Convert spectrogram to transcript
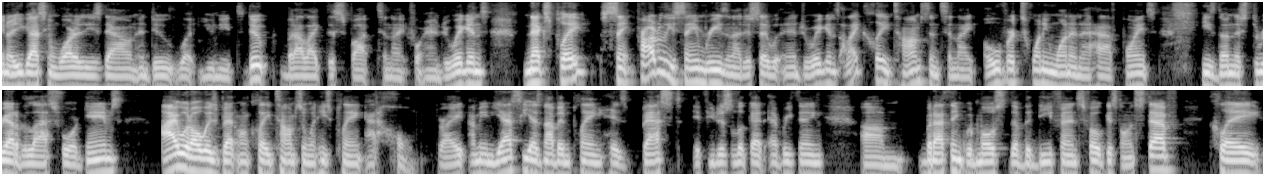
you know, you guys can water these down and do what you need to do. But I like this spot tonight for Andrew Wiggins. Next play, same, probably same reason I just said with Andrew Wiggins. I like Klay Thompson tonight, over 21 and a half points. He's done this three out of the last four games. I would always bet on Klay Thompson when he's playing at home right? I mean, yes, he has not been playing his best if you just look at everything. Um, but I think with most of the defense focused on Steph, Klay,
